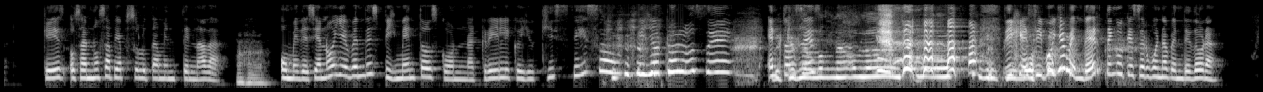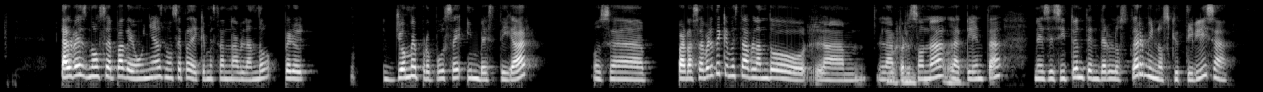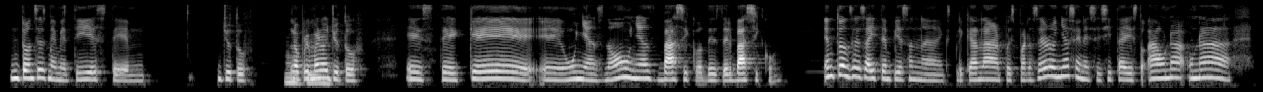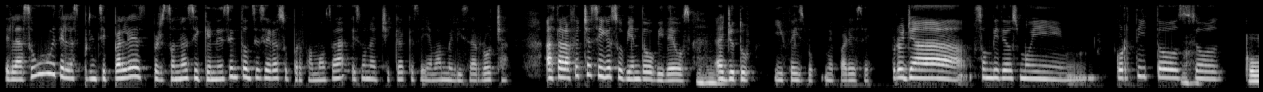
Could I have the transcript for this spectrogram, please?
¿Qué es? O sea, no sabía absolutamente nada. Ajá. O me decían, oye, ¿vendes pigmentos con acrílico? Y yo, ¿qué es eso? Y yo no lo sé. ¿De qué Entonces, hablas? No Dije, si voy a vender, tengo que ser buena vendedora. Tal vez no sepa de uñas, no sepa de qué me están hablando, pero yo me propuse investigar, o sea, para saber de qué me está hablando la, la La persona, la clienta, necesito entender los términos que utiliza. Entonces me metí este YouTube. Lo primero. YouTube. Este, qué eh, uñas, ¿no? Uñas básico, desde el básico. Entonces ahí te empiezan a explicar, ah, pues para hacer uñas se necesita esto. Ah, una, una de las, uy, de las principales personas y que en ese entonces era súper famosa es una chica que se llama Melissa Rocha. Hasta la fecha sigue subiendo videos a. YouTube y Facebook, me parece. Pero ya son videos muy mm, cortitos, o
